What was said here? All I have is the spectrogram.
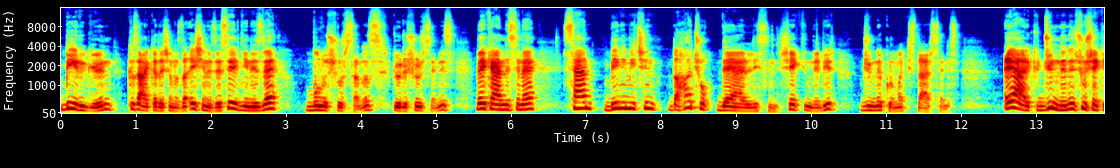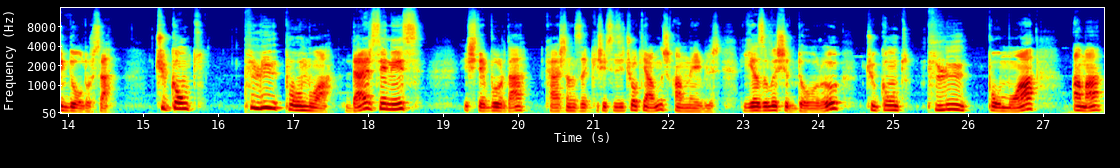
bir gün kız arkadaşınızla, eşinizle, sevdiğinizle buluşursanız, görüşürseniz ve kendisine sen benim için daha çok değerlisin şeklinde bir cümle kurmak isterseniz. Eğer ki cümleniz şu şekilde olursa tu comptes plus pour moi derseniz işte burada karşınızdaki kişi sizi çok yanlış anlayabilir. Yazılışı doğru. Tu comptes plus pour moi ama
